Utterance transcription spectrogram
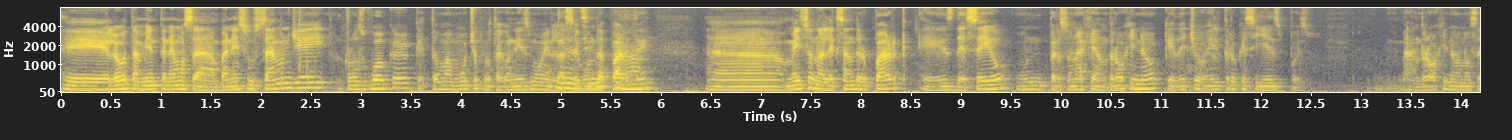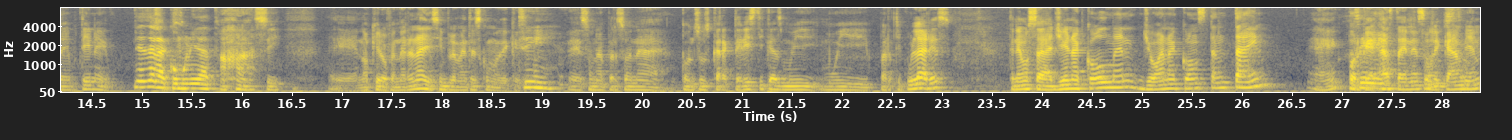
Eh, luego también tenemos a Vanessa Salmon J, Rose Walker, que toma mucho protagonismo en la Sí, segunda sí, parte. Ah, Mason Alexander Park eh, es Deseo, un personaje andrógino, que de hecho él creo que sí es, pues, andrógino, no sé, tiene... Desde la comunidad. Ajá, sí. Eh, no quiero ofender a nadie, simplemente es como de que Sí. es una persona con sus características muy, muy particulares. Tenemos a Jenna Coleman, Joanna Constantine, ¿eh? porque Sí. hasta en eso le cambian.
